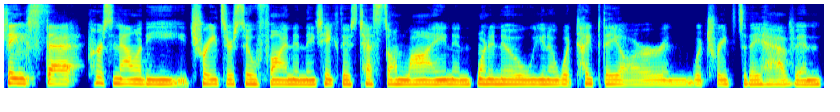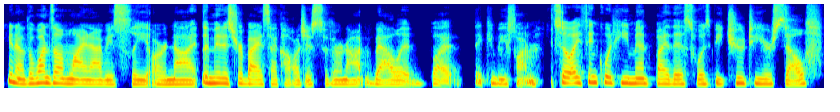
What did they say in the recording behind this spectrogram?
thinks that personality traits are so fun and they take those tests online and want to know, you know, what type they are and what traits do they have. And, you know, the ones online obviously are not administered by a psychologist, so they're not valid, but they can be fun. So I think what he meant by this was be true to yourself.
